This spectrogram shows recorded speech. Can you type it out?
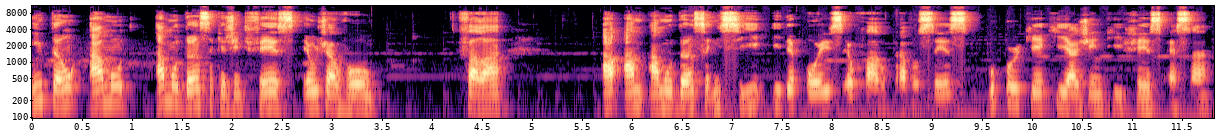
então a, mu a mudança que a gente fez, eu já vou falar a, a, a, mudança em si e depois eu falo para vocês o porquê que a gente fez essa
